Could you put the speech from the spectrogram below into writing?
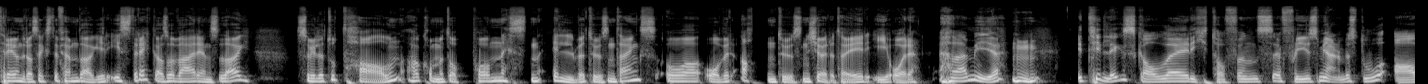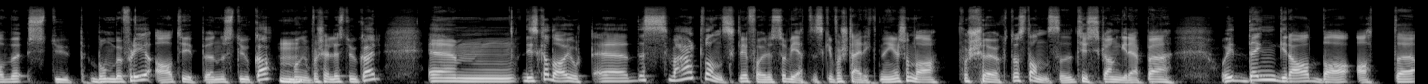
365 dager i strekk, altså hver eneste dag, så ville totalen ha kommet opp på nesten 11 000 tanks og over 18 000 kjøretøyer i året. Ja, det er mye. I tillegg skal Richthoffens fly, som gjerne besto av stupbombefly av typen Stuka, mange forskjellige Stukaer, de skal da ha gjort eh, det svært vanskelig for sovjetiske forsterkninger, som da forsøkte å stanse det tyske angrepet. Og i den grad da at eh,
